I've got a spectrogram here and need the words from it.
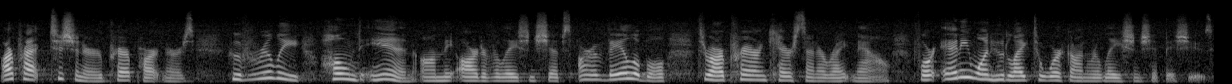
our practitioner prayer partners who've really honed in on the art of relationships are available through our prayer and care center right now for anyone who'd like to work on relationship issues.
